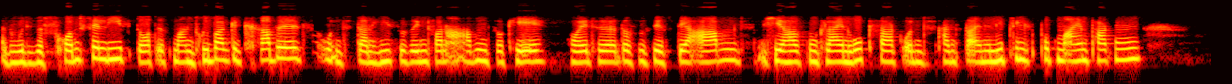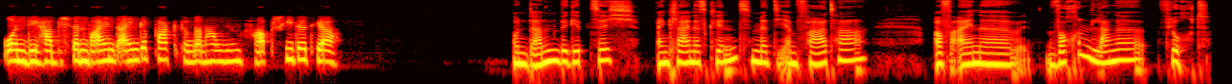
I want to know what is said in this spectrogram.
also wo diese Front verlief, dort ist man drüber gekrabbelt und dann hieß es irgendwann abends, okay, heute, das ist jetzt der Abend, hier hast du einen kleinen Rucksack und kannst deine Lieblingspuppen einpacken. Und die habe ich dann weinend eingepackt und dann haben wir uns verabschiedet, ja. Und dann begibt sich ein kleines Kind mit ihrem Vater auf eine wochenlange Flucht.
